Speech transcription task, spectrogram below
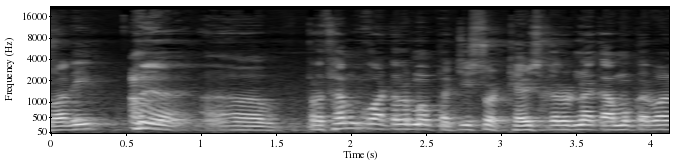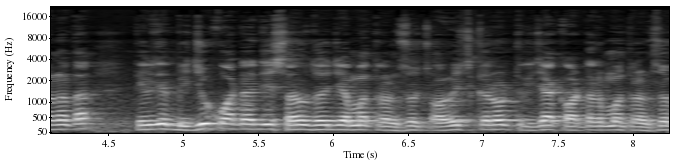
સોરી પ્રથમ ક્વાર્ટરમાં પચીસો અઠ્યાવીસ કરોડના કામો કરવાના હતા. તેવી રીતે બીજું ક્વાર્ટર જે શરૂ થયું છે એમાં ત્રણસો ચોવીસ કરોડ, ત્રીજા ક્વાર્ટરમાં ત્રણસો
